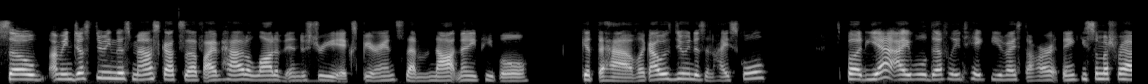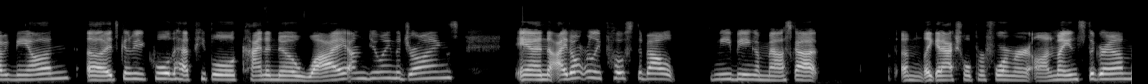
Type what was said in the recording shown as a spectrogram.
So, I mean, just doing this mascot stuff, I've had a lot of industry experience that not many people get to have. Like I was doing this in high school. But yeah, I will definitely take the advice to heart. Thank you so much for having me on. Uh, it's going to be cool to have people kind of know why I'm doing the drawings. And I don't really post about me being a mascot, um, like an actual performer on my Instagram,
